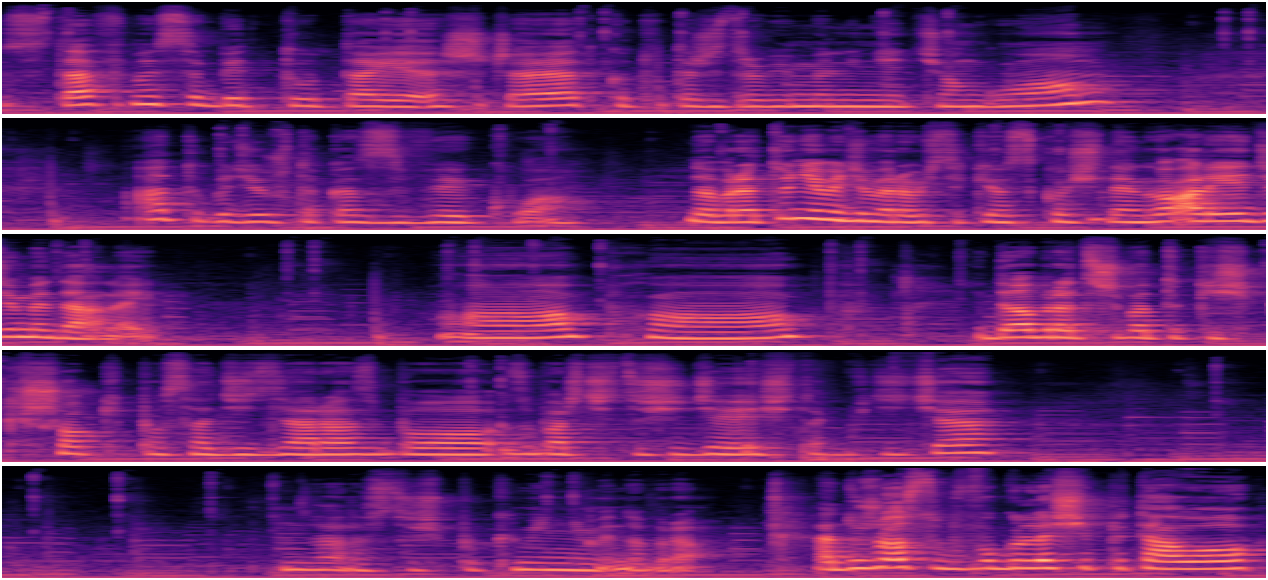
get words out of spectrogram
stawmy sobie tutaj jeszcze, tylko tu też zrobimy linię ciągłą. A tu będzie już taka zwykła. Dobra, tu nie będziemy robić takiego skośnego, ale jedziemy dalej. Hop, hop. Dobra, trzeba tu jakieś krzoki posadzić zaraz, bo zobaczcie co się dzieje, jeśli tak widzicie. Zaraz coś pokminimy, dobra. A dużo osób w ogóle się pytało,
